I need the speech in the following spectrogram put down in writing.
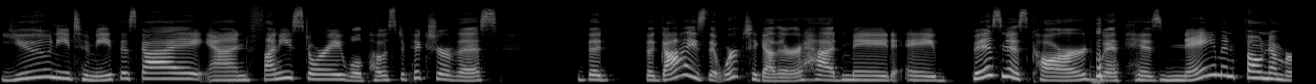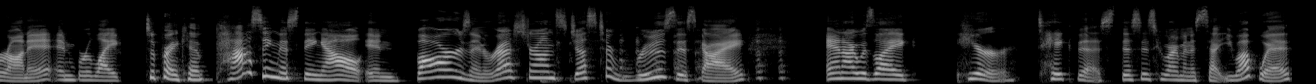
you need to meet this guy and funny story, we'll post a picture of this. The the guys that worked together had made a business card with his name and phone number on it and were like to prank him. passing this thing out in bars and restaurants just to ruse this guy. And I was like, here, take this. This is who I'm going to set you up with.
